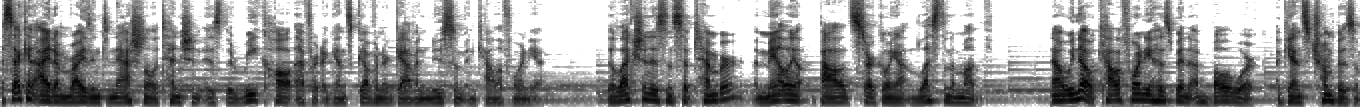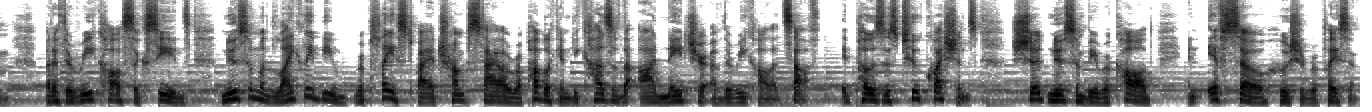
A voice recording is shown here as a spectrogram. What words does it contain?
A second item rising to national attention is the recall effort against Governor Gavin Newsom in California. The election is in September, and mail ballots start going out in less than a month. Now, we know California has been a bulwark against Trumpism, but if the recall succeeds, Newsom would likely be replaced by a Trump style Republican because of the odd nature of the recall itself. It poses two questions Should Newsom be recalled? And if so, who should replace him?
